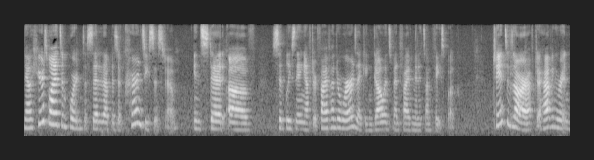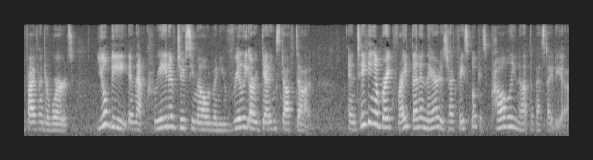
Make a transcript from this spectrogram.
Now here's why it's important to set it up as a currency system instead of simply saying after 500 words I can go and spend 5 minutes on Facebook. Chances are after having written 500 words, you'll be in that creative juicy mode when you really are getting stuff done. And taking a break right then and there to check Facebook is probably not the best idea.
